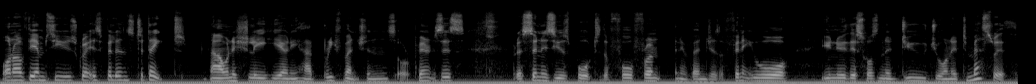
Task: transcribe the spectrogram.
one of the MCU's greatest villains to date. Now, initially, he only had brief mentions or appearances, but as soon as he was brought to the forefront in Avengers Infinity War, you knew this wasn't a dude you wanted to mess with.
